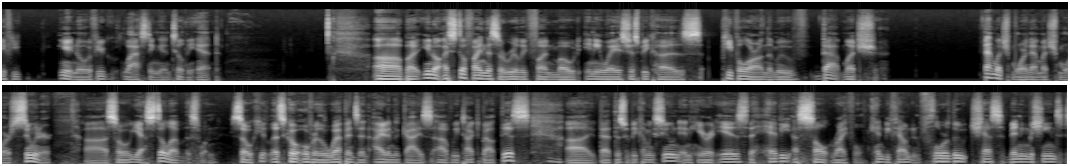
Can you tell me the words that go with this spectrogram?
if you you know if you're lasting until the end. Uh, but you know, I still find this a really fun mode, anyways, just because people are on the move that much, that much more, that much more sooner. Uh, so yeah, still love this one. So let's go over the weapons and items, guys. Uh, we talked about this, uh, that this would be coming soon, and here it is. The heavy assault rifle can be found in floor loot, chests, vending machines,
